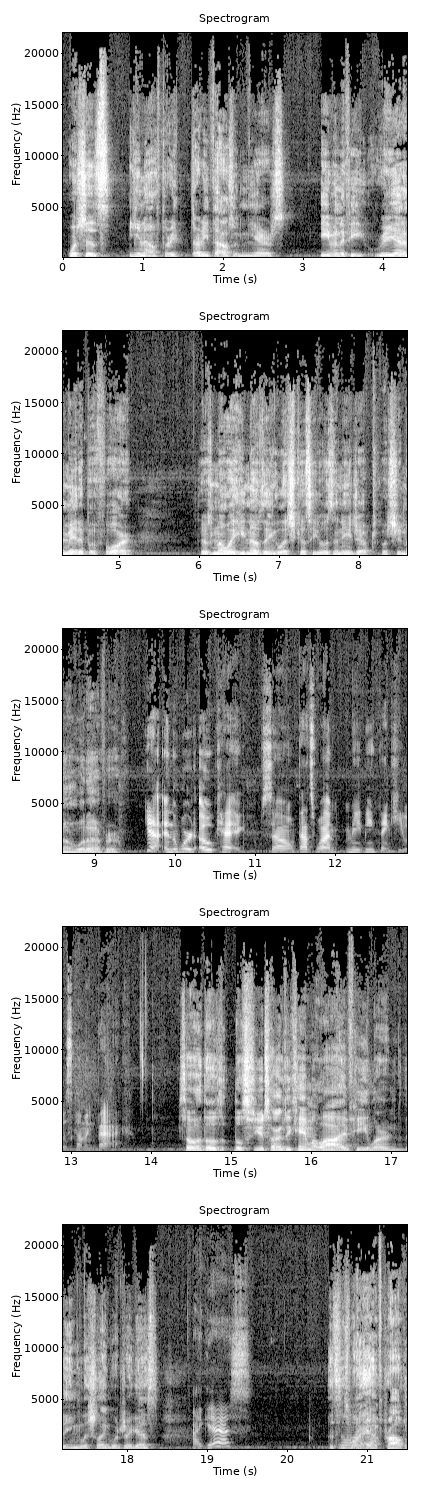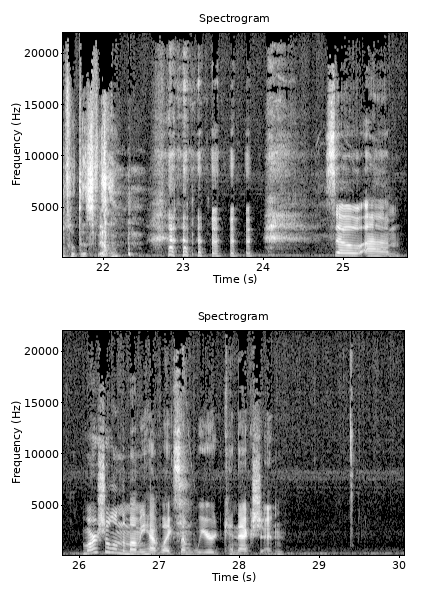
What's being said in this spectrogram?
Which is, you know, three, 30,000 years. Even if he reanimated before, there's no way he knows English because he was in Egypt, but you know, whatever. Yeah, and the word okay. So that's what made me think he was coming back. So those those few times he came alive, he learned the English language, I guess. I guess. This is why I have problems with this film. so, um, Marshall and the mummy have like some weird connection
